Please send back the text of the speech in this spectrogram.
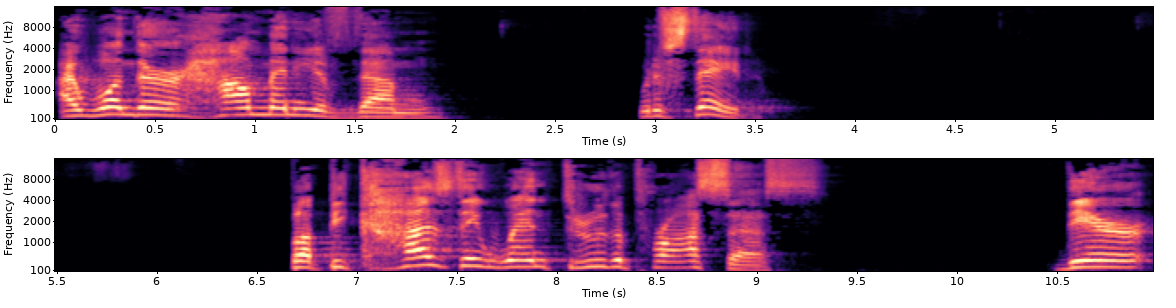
I wonder how many of them would have stayed. But because they went through the process, their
